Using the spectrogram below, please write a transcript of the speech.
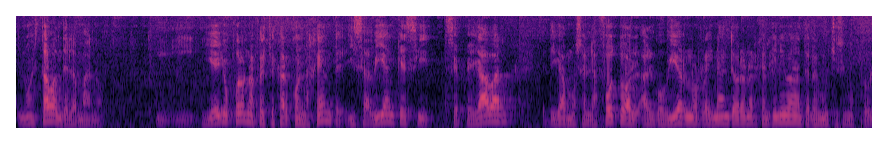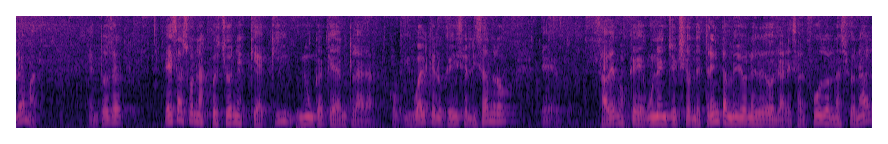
no estaban de la mano. Y, y ellos fueron a festejar con la gente y sabían que si se pegaban digamos, en la foto al, gobierno reinante ahora en Argentina iban a tener muchísimos problemas. Entonces, esas son las cuestiones que aquí nunca quedan claras. Igual que lo que dice Lisandro, eh, sabemos que una inyección de 30 millones de dólares al fútbol nacional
